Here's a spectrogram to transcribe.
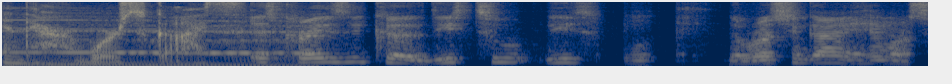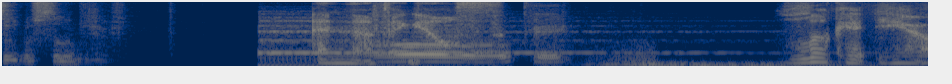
and there are worse guys. It's crazy because these two, these the Russian guy and him are super soldiers. And nothing oh, else. Oh, okay. Look at you.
